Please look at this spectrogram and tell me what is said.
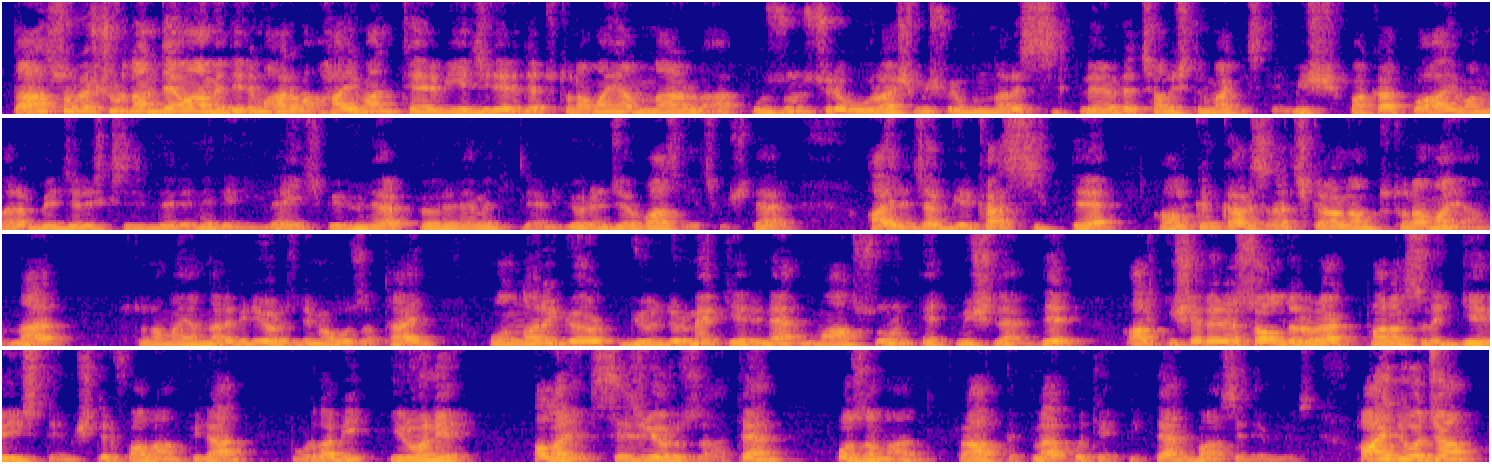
Daha sonra şuradan devam edelim. Hayvan terbiyecileri de tutunamayanlarla uzun süre uğraşmış ve bunları sirklerde çalıştırmak istemiş. Fakat bu hayvanların beceriksizlikleri nedeniyle hiçbir hüner öğrenemediklerini görünce vazgeçmişler. Ayrıca birkaç sirkte halkın karşısına çıkarılan tutunamayanlar, tutunamayanları biliyoruz değil mi Oğuz Atay? Onları gör, güldürmek yerine mahzun etmişlerdir. Halk kişilere saldırarak parasını geri istemiştir falan filan. Burada bir ironi alayı seziyoruz zaten. O zaman rahatlıkla bu teknikten bahsedebiliriz. Haydi hocam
